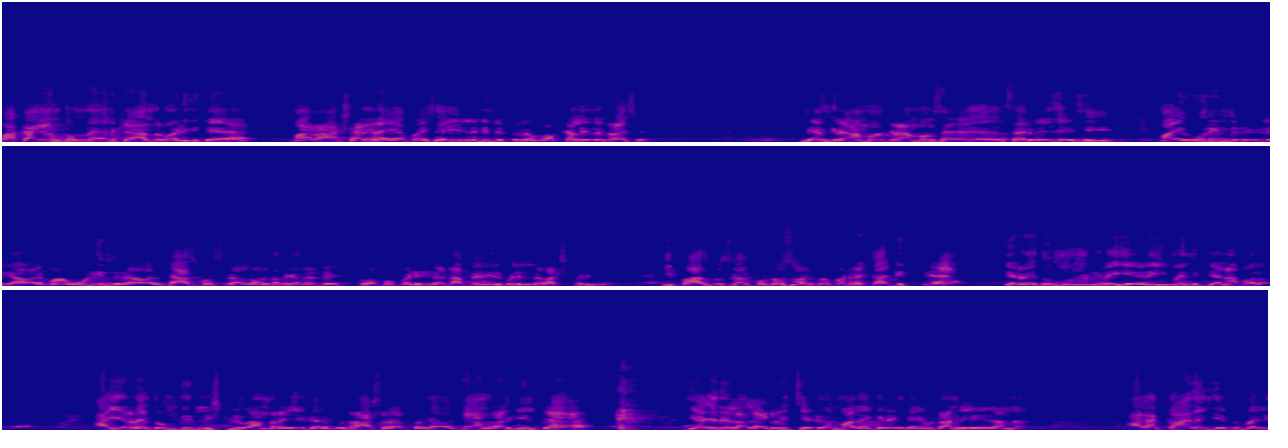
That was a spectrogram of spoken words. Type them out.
బకాయి ఎంత ఉంది అని కేంద్రం అడిగితే మా రాష్ట్రానికి అయ్యే పైసా ఇల్లు నిమిత్తం ఇవ్వక్కర్లేదని రాశాడు. మేము గ్రామం గ్రామం స- సర్వే చేసి మా ఊరు ఇన్ని ఇల్లు కావాలి మా ఊరు ఇన్ని రావాలి పాస్ పుస్తకాల్లో ఉంటుంది కదండి. రూపాయి పడిందా డెబ్బై వేలు పడిందా లక్ష పడిందా? ఈ పాస్ పుస్తకాలు ఫొటోస్ వాటితో పాటు రికార్డు ఇస్తే ఇరవై తొమ్మిది వందల అయ్యే వెయ్యి మందికి జనాభాలో. ఆ ఇరవై తొమ్మిది లిస్టులు అందరూ అయ్యే కలుపుకుని రాష్ట్ర వ్యాప్తంగా కేంద్రానికి వెళ్తే జగన్ ఇలా లెటర్ ఇచ్చాడు మా దగ్గర ఇంకా ఇవ్వడానికి లేదన్నారు అలా కాదని చెప్పి మళ్ళీ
